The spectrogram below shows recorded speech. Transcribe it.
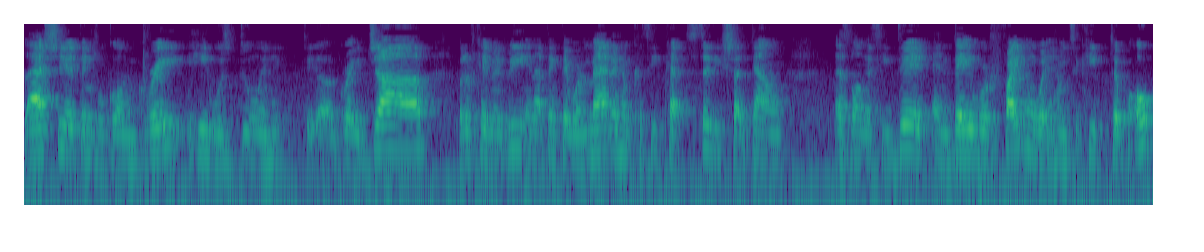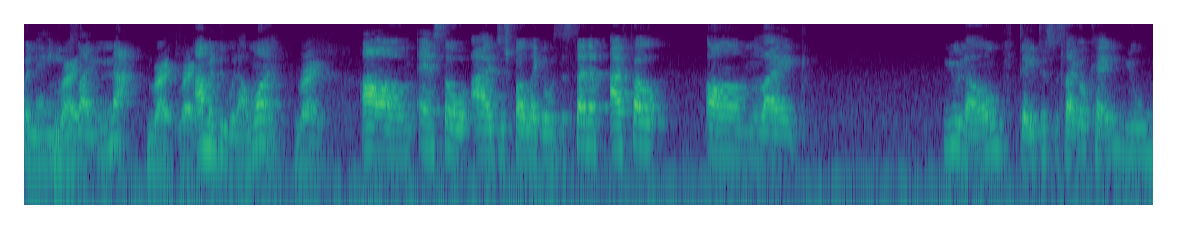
last year things were going great. He was doing a great job, but it came to be, and I think they were mad at him because he kept the city shut down as long as he did, and they were fighting with him to keep to open it. And he Right. was like, nah, Right, right, I'm gonna do what I want. right. Um, and so I just felt like it was a setup. I felt um like you know, they just was like, okay, you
